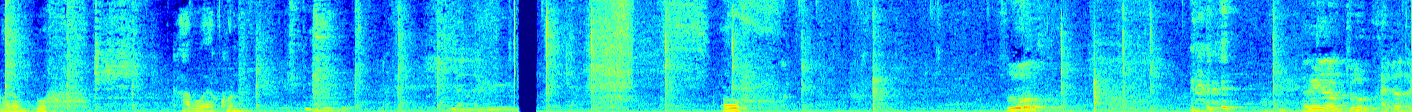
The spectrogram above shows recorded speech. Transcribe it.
গরম উফ খাব এখন। আছে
